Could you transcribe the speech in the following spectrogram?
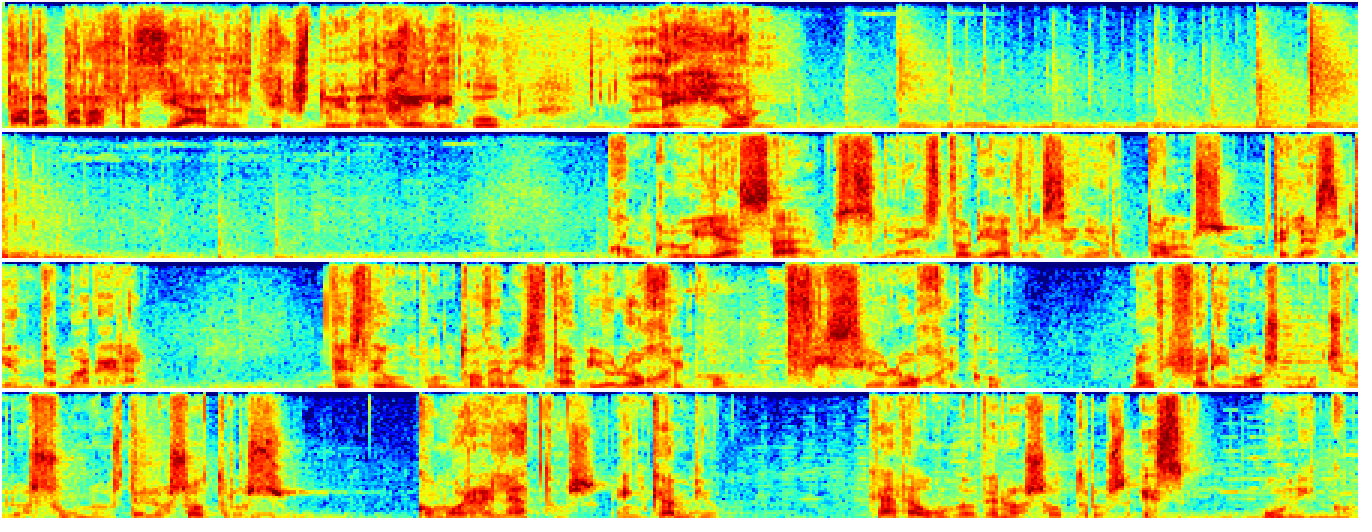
para parafrasear el texto evangélico, legión. Concluía Sachs la historia del señor Thompson de la siguiente manera. Desde un punto de vista biológico, fisiológico, no diferimos mucho los unos de los otros. Como relatos, en cambio, cada uno de nosotros es único.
